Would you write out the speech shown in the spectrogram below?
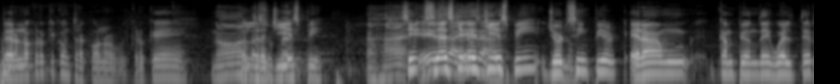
pero no creo que contra Conor, güey. Creo que No, contra la super- GSP. Ajá. Sí, ¿Sabes quién era. es GSP? George St. Pierre. Era un campeón de welter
